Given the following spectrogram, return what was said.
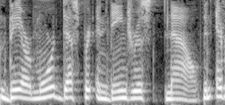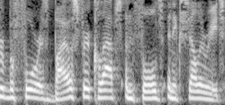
They are more desperate and dangerous now than ever before as biosphere collapse unfolds and accelerates,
